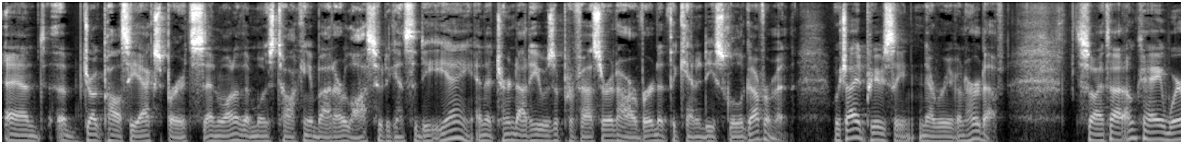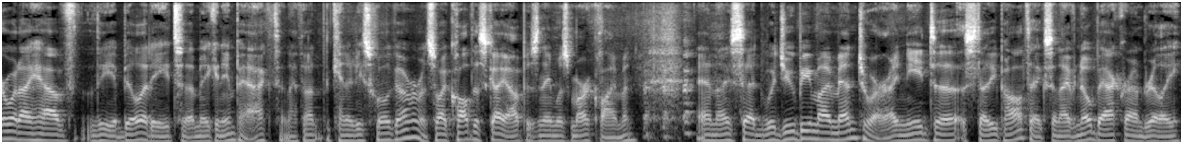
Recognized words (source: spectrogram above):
and uh, drug policy experts, and one of them was talking about our lawsuit against the DEA. And it turned out he was a professor at Harvard at the Kennedy School of Government, which I had previously never even heard of. So I thought, okay, where would I have the ability to make an impact? And I thought the Kennedy School of Government. So I called this guy up. His name was Mark Kleiman. and I said, Would you be my mentor? I need to study politics. And I have no background really.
